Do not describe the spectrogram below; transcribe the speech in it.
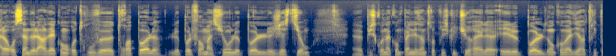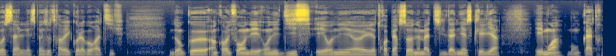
Alors au sein de l'ARDEC, on retrouve euh, trois pôles, le pôle formation, le pôle gestion, euh, puisqu'on accompagne les entreprises culturelles, et le pôle, donc on va dire triposal, l'espace de travail collaboratif. Donc encore une fois, on est, on est 10 et on est, il y a trois personnes, Mathilde, Agnès, Clélia et moi, bon quatre,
